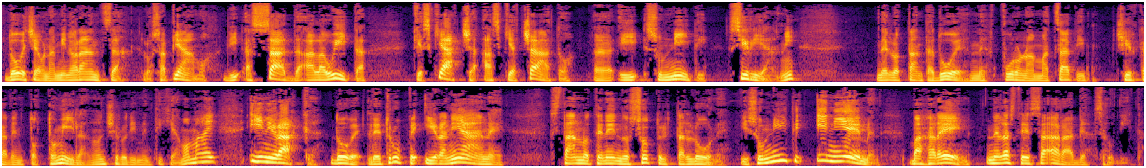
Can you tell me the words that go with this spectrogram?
dove c'è una minoranza, lo sappiamo, di Assad alawita che schiaccia, ha schiacciato eh, i sunniti siriani. Nell'82 ne furono ammazzati circa 28.000, non ce lo dimentichiamo mai. In Iraq, dove le truppe iraniane stanno tenendo sotto il tallone i sunniti, in Yemen, Bahrain, nella stessa Arabia Saudita.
